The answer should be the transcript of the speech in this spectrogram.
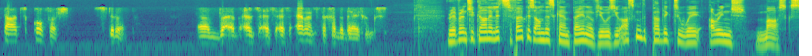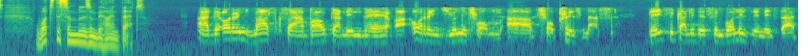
staatskoffers stroop. Uh is is is ernstige bedreigings. Reverend Chikane, let's focus on this campaign of yours. You're asking the public to wear orange masks. What's the symbolism behind that? Uh, the orange masks are about, I mean, the uh, orange uniform uh, for prisoners. Basically, the symbolism is that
